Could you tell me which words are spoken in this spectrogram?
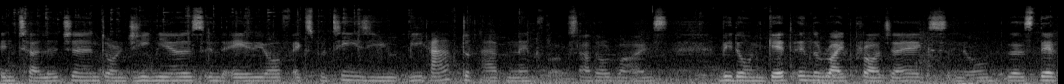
intelligent or genius in the area of expertise. You, we have to have networks, otherwise, we don't get in the right projects. You know, there's, there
